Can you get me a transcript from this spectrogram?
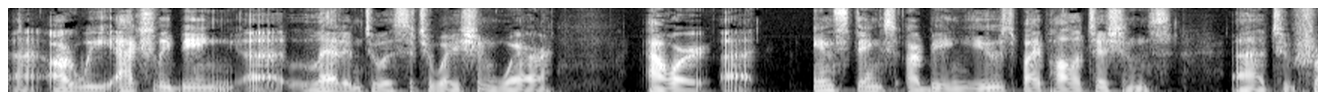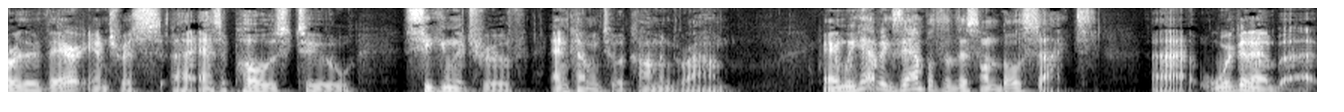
Uh, are we actually being uh, led into a situation where our uh, instincts are being used by politicians uh, to further their interests uh, as opposed to seeking the truth and coming to a common ground? And we have examples of this on both sides. Uh, we're going to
